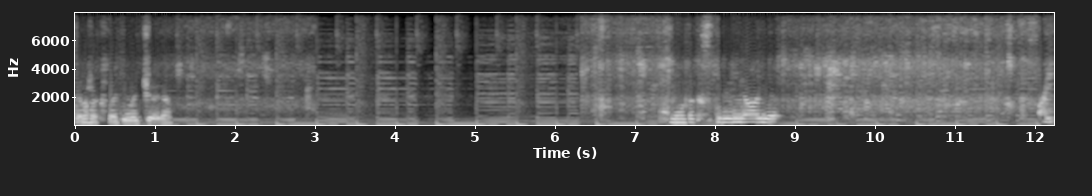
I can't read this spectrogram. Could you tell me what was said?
Це вже, кстати, вечеря. Він так стріляє. Ай!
